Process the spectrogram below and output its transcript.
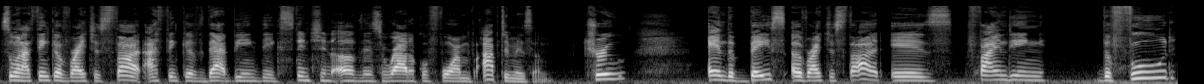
So when I think of righteous thought, I think of that being the extension of this radical form of optimism. True? And the base of righteous thought is finding the food,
